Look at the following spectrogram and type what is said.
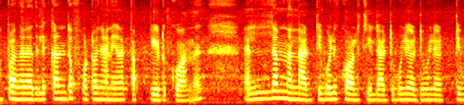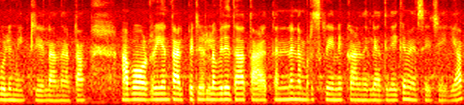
അപ്പോൾ അങ്ങനെ അതിൽ കണ്ട ഫോട്ടോ ഞാനിങ്ങനെ തപ്പിയെടുക്കുവാണ് എല്ലാം നല്ല അടിപൊളി ക്വാളിറ്റിയിൽ അടിപൊളി അടിപൊളി അടിപൊളി മെറ്റീരിയലാണ് കേട്ടോ. അപ്പോൾ ഓർഡർ ചെയ്യാൻ താല്പര്യമുള്ളവർ ഇതാ താഴെ തന്നെ നമ്പർ സ്ക്രീനിൽ കാണുന്നില്ല അതിലേക്ക് മെസ്സേജ് ചെയ്യാം.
